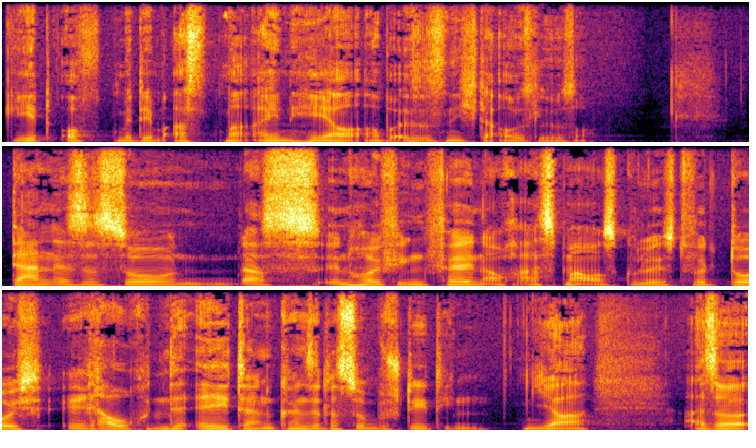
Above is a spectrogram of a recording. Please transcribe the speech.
geht oft mit dem Asthma einher, aber es ist nicht der Auslöser. Dann ist es so, dass in häufigen Fällen auch Asthma ausgelöst wird durch rauchende Eltern. Können Sie das so bestätigen? Ja, also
